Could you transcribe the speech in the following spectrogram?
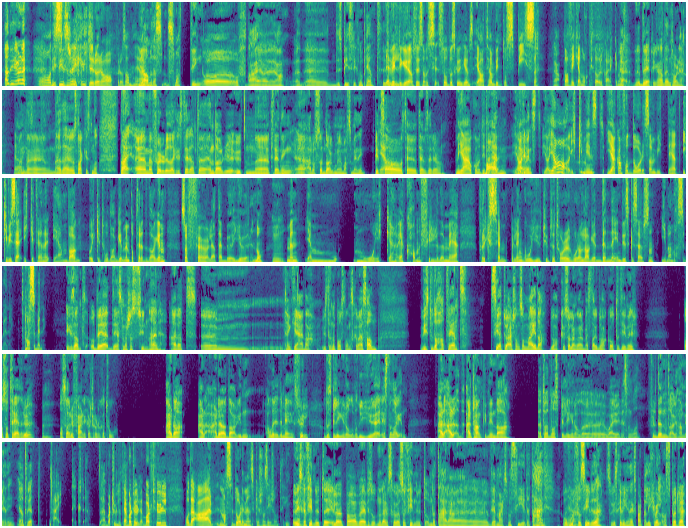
Ja, de gjør det. Å, De de spiser så ekkelt. og raper og sånn. Ja. men det er smatting og Uff, nei, ja, ja. Eh, eh, De spiser ikke noe pent. Det er veldig gøy. Altså, hvis man så det på Squid Games, ja, til han begynte å spise. Ja. Da fikk jeg nok. Da orka jeg ikke mer. Ja, Drepinga, den tåler jeg. Ja, men eh, nei, det er jo snakkisen, da. Nei, eh, men føler du da, Christer, at eh, en dag uten trening er også en dag med masse mening? Pizza og TV- TV-serier og Men jeg har kommet dit Barn, ja, ikke minst. Ja, ja, ikke minst. Jeg kan få dårlig samvittighet, ikke hvis jeg ikke trener én dag og ikke to dager, men på tredje dagen så føler jeg at jeg bør gjøre noe. Mm. Men jeg må, må ikke. Jeg kan fylle det med for eksempel en god YouTube-tutorial. Hvordan lage denne indiske sausen gir meg masse mening. Masse mening. Ikke sant? Og det, det som er så synd her, er at øhm, Tenker jeg, da, hvis denne påstanden skal være sann Hvis du da har trent Si at du er sånn som meg, da. Du har ikke så lang arbeidsdag, du har ikke åtte timer. Og så trener du, Mm. og så er du ferdig kanskje klokka to. Er da, er, er da dagen allerede meningsfull, og det spiller ingen rolle hva du gjør resten av dagen? Er, er, er tanken din da Vet du hva, nå spiller det ingen rolle hva jeg gjør resten av dagen, for denne dagen har mening. Jeg har trent. Nei, det er ikke det. Det er bare tull. Det er bare tull. Bare tull. Og det er masse dårlige mennesker som sier sånne ting. Vi skal finne ut, eh, I løpet av episoden i dag skal vi også finne ut om dette her er, hvem er det som sier dette her, og Ja. hvorfor sier de det. Så vi skal ringe en ekspert allikevel og spørre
